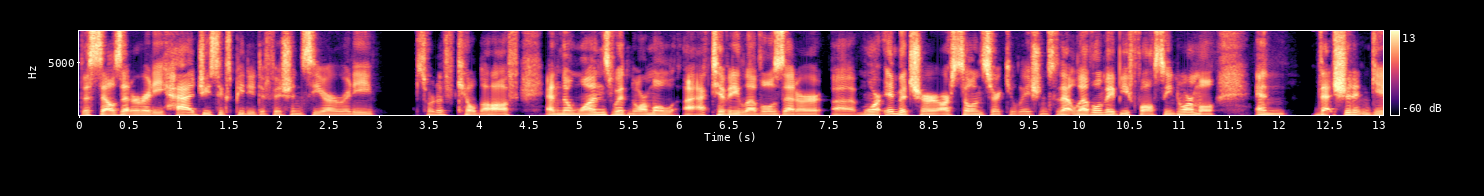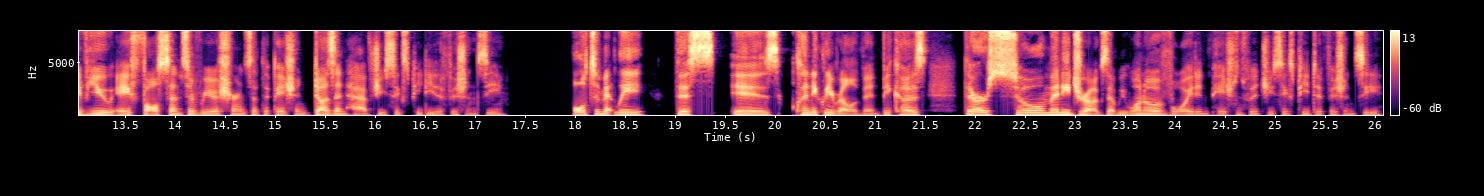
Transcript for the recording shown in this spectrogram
the cells that already had G6PD deficiency are already sort of killed off and the ones with normal uh, activity levels that are uh, more immature are still in circulation. So that level may be falsely normal and that shouldn't give you a false sense of reassurance that the patient doesn't have G6PD deficiency. Ultimately, this is clinically relevant because there are so many drugs that we want to avoid in patients with G6P deficiency,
